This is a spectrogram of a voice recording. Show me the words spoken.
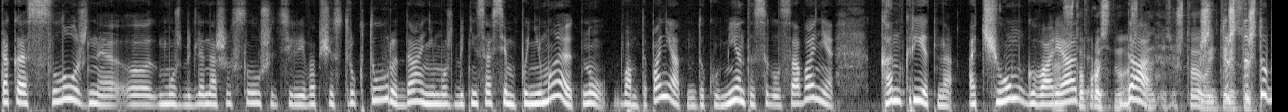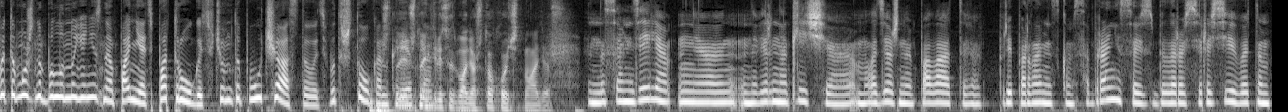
такая сложная, э, может быть, для наших слушателей вообще структура, да, они, может быть, не совсем понимают, ну, вам-то понятно, документы, согласования, конкретно о чем говорят. А что просит? Ну, да. Что, что интересует? Что, чтобы это можно было, ну, я не знаю, понять, потрогать, в чем-то поучаствовать. Вот что конкретно? Что, что интересует молодежь? Что хочет молодежь? На самом деле, наверное, отличие молодежной палаты при парламентском собрании Союза Беларуси и России в этом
